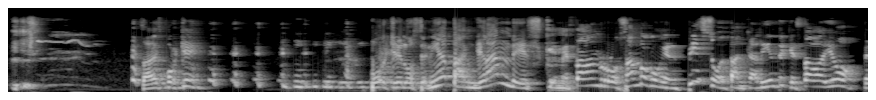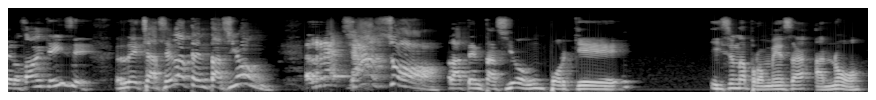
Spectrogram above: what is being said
¿Sabes por qué? Porque los tenía tan grandes que me estaban rozando con el piso, tan caliente que estaba yo. Pero ¿saben qué hice? Rechacé la tentación. ¡Rechazo! La tentación porque hice una promesa a no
